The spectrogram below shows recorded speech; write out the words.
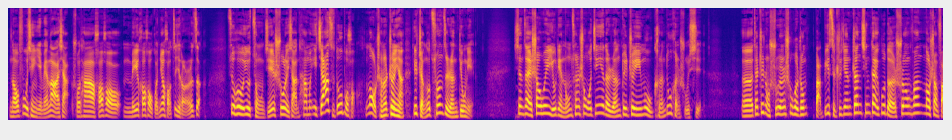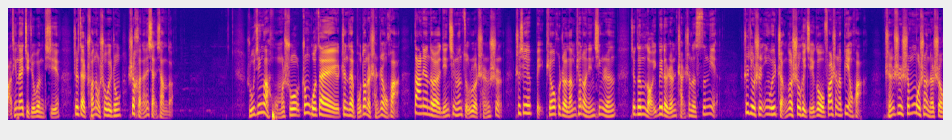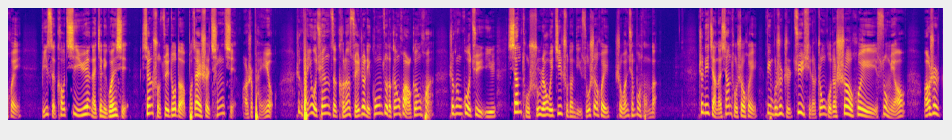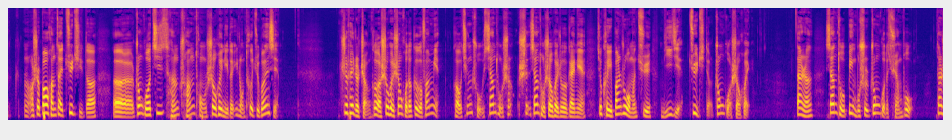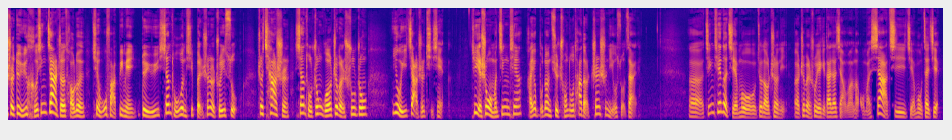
老父亲也没落下，说他好好没好好管教好自己的儿子。最后又总结说了一下，他们一家子都不好，闹成了这样，给整个村子人丢脸。现在稍微有点农村生活经验的人，对这一幕可能都很熟悉。呃，在这种熟人社会中，把彼此之间沾亲带故的双方闹上法庭来解决问题，这在传统社会中是很难想象的。如今啊，我们说中国在正在不断的城镇化，大量的年轻人走入了城市，这些北漂或者南漂的年轻人就跟老一辈的人产生了思念，这就是因为整个社会结构发生了变化，城市是陌生人的社会，彼此靠契约来建立关系。相处最多的不再是亲戚，而是朋友。这个朋友圈子可能随着你工作的更换而更换，这跟过去以乡土熟人为基础的礼俗社会是完全不同的。这里讲的乡土社会，并不是指具体的中国的社会素描，而是而是包含在具体的呃中国基层传统社会里的一种特具关系，支配着整个社会生活的各个方面。搞清楚乡土社社乡土社会这个概念，就可以帮助我们去理解具体的中国社会。当然，乡土并不是中国的全部，但是对于核心价值的讨论，却无法避免对于乡土问题本身的追溯。这恰是《乡土中国》这本书中又一价值体现，这也是我们今天还要不断去重读它的真实理由所在。呃，今天的节目就到这里，呃，这本书也给大家讲完了，我们下期节目再见。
